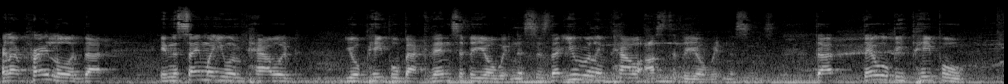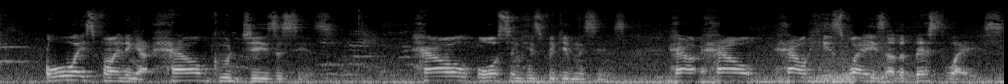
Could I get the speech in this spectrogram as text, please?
And I pray, Lord, that in the same way you empowered your people back then to be your witnesses, that you will empower us to be your witnesses. That there will be people always finding out how good Jesus is, how awesome his forgiveness is, how, how, how his ways are the best ways,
